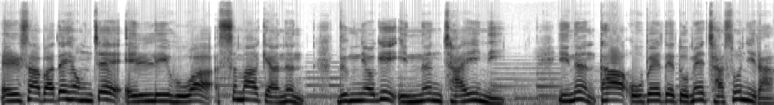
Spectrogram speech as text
엘사밭의 형제 엘리후와 스마갸는 능력이 있는 자이니 이는 다 오베데돔의 자손이라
